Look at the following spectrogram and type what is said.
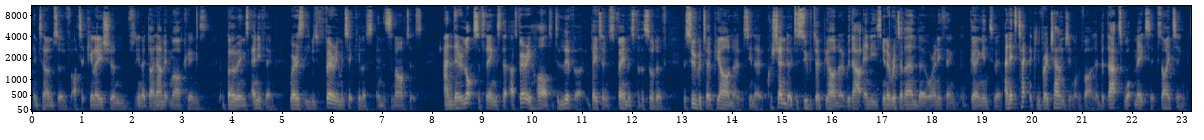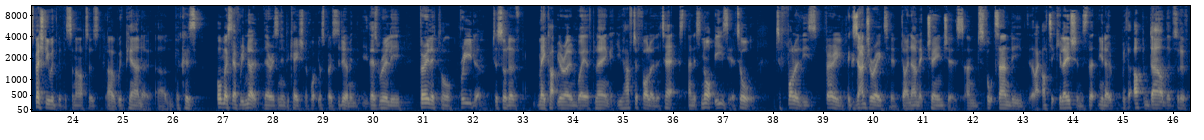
in terms of articulation, you know, dynamic markings, bowings, anything. Whereas he was very meticulous in the sonatas. And there are lots of things that are very hard to deliver. Beethoven's famous for the sort of the subito pianos, you know, crescendo to subito piano without any, you know, ritardando or anything going into it. And it's technically very challenging on the violin, but that's what makes it exciting, especially with, with the sonatas uh, with piano, um, because almost every note there is an indication of what you're supposed to do. I mean, there's really very little freedom to sort of make up your own way of playing it. You have to follow the text, and it's not easy at all to follow these very exaggerated dynamic changes and sforzandi like articulations that you know with the up and down the sort of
